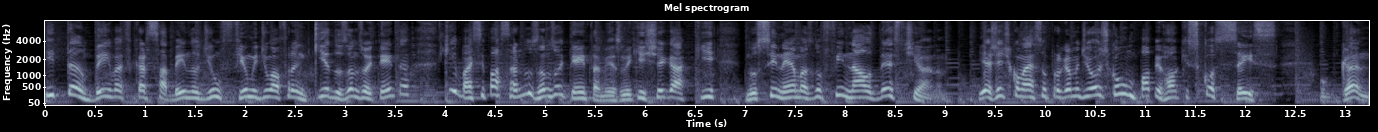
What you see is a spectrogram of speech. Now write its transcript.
e também vai ficar sabendo de um filme de uma franquia dos anos 80 que vai se passar nos anos 80 mesmo e que chega aqui nos cinemas no final deste ano. E a gente começa o programa de hoje com um pop rock escocês, o Gun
